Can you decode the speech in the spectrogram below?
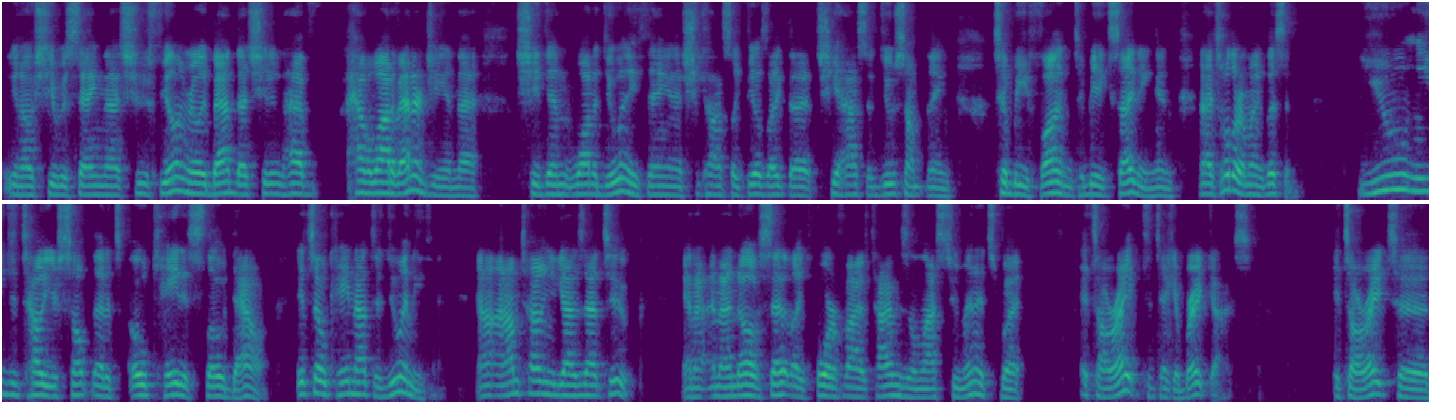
you know, she was saying that she was feeling really bad that she didn't have have a lot of energy and that she didn't want to do anything and she constantly feels like that she has to do something to be fun, to be exciting. And, and I told her, I'm like, listen, you need to tell yourself that it's okay to slow down. It's okay not to do anything. And I'm telling you guys that too. And I, and I know I've said it like four or five times in the last two minutes, but it's all right to take a break, guys it's all right to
